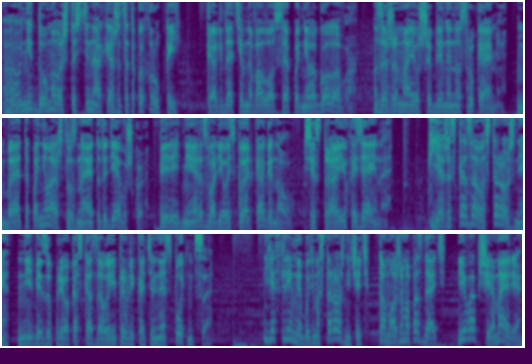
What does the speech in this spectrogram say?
О, не думала, что стена окажется такой хрупкой. Когда темноволосая подняла голову, зажимая ушибленный нос руками, Бета поняла, что знает эту девушку. Перед ней развалилась Клэр Каганоу, сестра ее хозяина. «Я же сказал, осторожнее!» Не без упрека сказала ей привлекательная спутница. «Если мы будем осторожничать, то можем опоздать. И вообще, Мэри,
